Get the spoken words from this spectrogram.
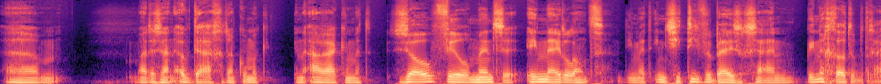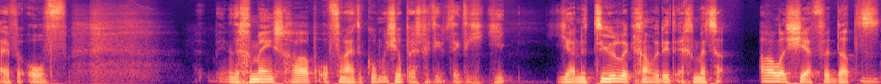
Ehm, maar er zijn ook dagen, dan kom ik in aanraking met zoveel mensen in Nederland die met initiatieven bezig zijn binnen grote bedrijven of binnen de gemeenschap of vanuit een commercieel perspectief. denk ik, ja, natuurlijk gaan we dit echt met z'n allen cheffen dat,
